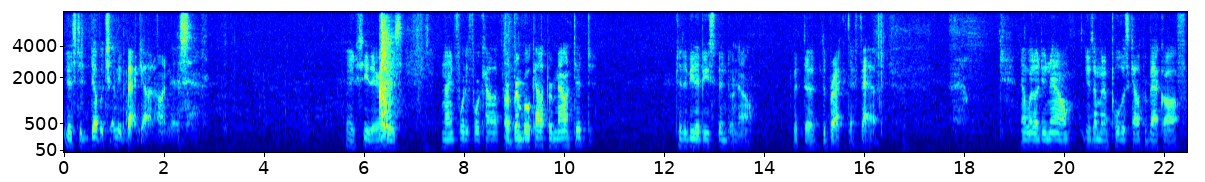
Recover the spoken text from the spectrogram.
is to double check. Let me back out on this. You see there it is 944 caliper or Brembo caliper mounted to the VW spindle now with the, the brackets I fabbed. Now what I'll do now is I'm going to pull this caliper back off.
